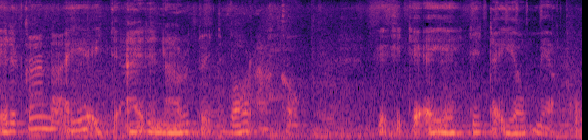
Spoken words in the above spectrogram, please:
E reka ana a ia i te ērena o roto i te wao rākau, kia kite ai ia i tētahi au mea kō.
